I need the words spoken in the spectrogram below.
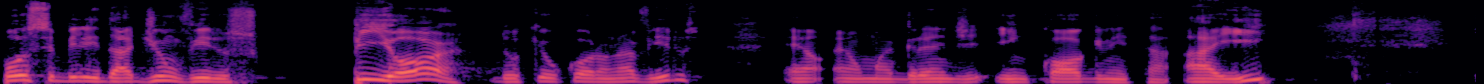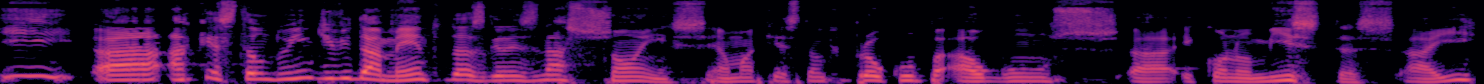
possibilidade de um vírus pior do que o coronavírus é, é uma grande incógnita aí. E a, a, questão do endividamento das grandes nações é uma questão que preocupa alguns uh, economistas aí,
